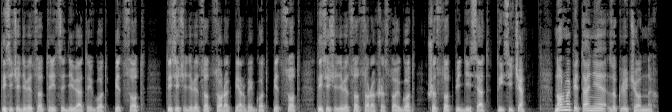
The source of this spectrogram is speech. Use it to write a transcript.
1939 год 500, 1941 год 500, 1946 год 650 тысяча. Нормы питания заключенных.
